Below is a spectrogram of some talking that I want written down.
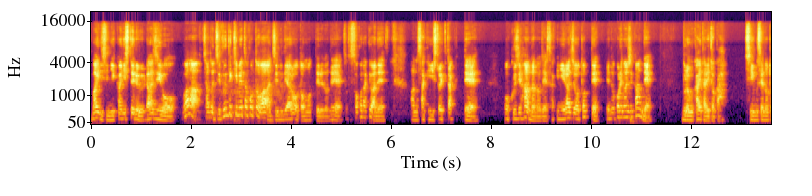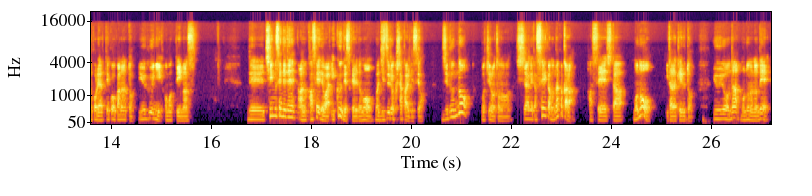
毎日日課にしてるラジオは、ちゃんと自分で決めたことは自分でやろうと思ってるので、ちょっとそこだけはね、あの先にしときたくて、もう9時半なので先にラジオを撮って、残りの時間でブログ書いたりとか、チーム戦のところやっていこうかなというふうに思っています。で、チーム戦でね、あの、稼いではいくんですけれども、まあ、実力社会ですよ。自分の、もちろんその、仕上げた成果の中から発生したものをいただけるというようなものなので、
